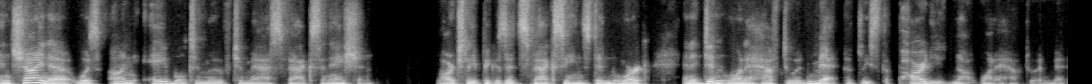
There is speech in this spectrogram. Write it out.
And China was unable to move to mass vaccination largely because its vaccines didn't work. And it didn't want to have to admit, at least the party did not want to have to admit,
